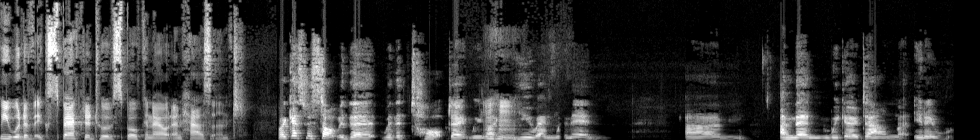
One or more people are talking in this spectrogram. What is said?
who you would have expected to have spoken out and hasn't? Well, I guess we start with the with the top, don't we? Like mm-hmm. UN Women, um, and then we go down. You know,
